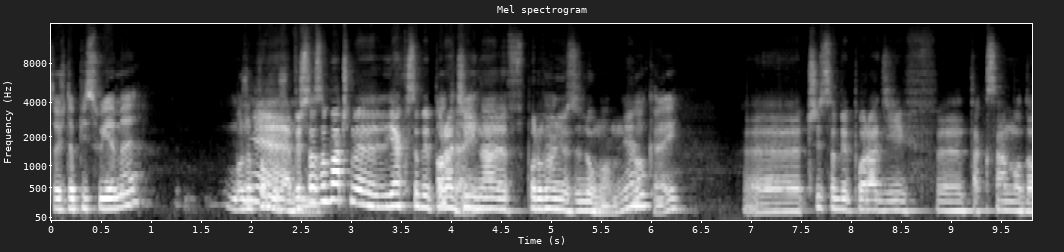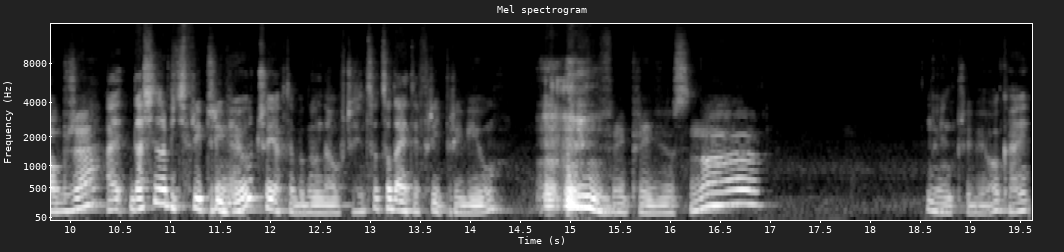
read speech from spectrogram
Coś dopisujemy? Może nie, wiesz co, zobaczmy jak sobie poradzi Okej. na, w porównaniu z Lumą, nie? Okej. E, czy sobie poradzi w, e, tak samo dobrze? A da się zrobić free Czy preview, czy jak to wyglądało wcześniej? Co, co daje te free preview? Free previews. No, No in preview, okej.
